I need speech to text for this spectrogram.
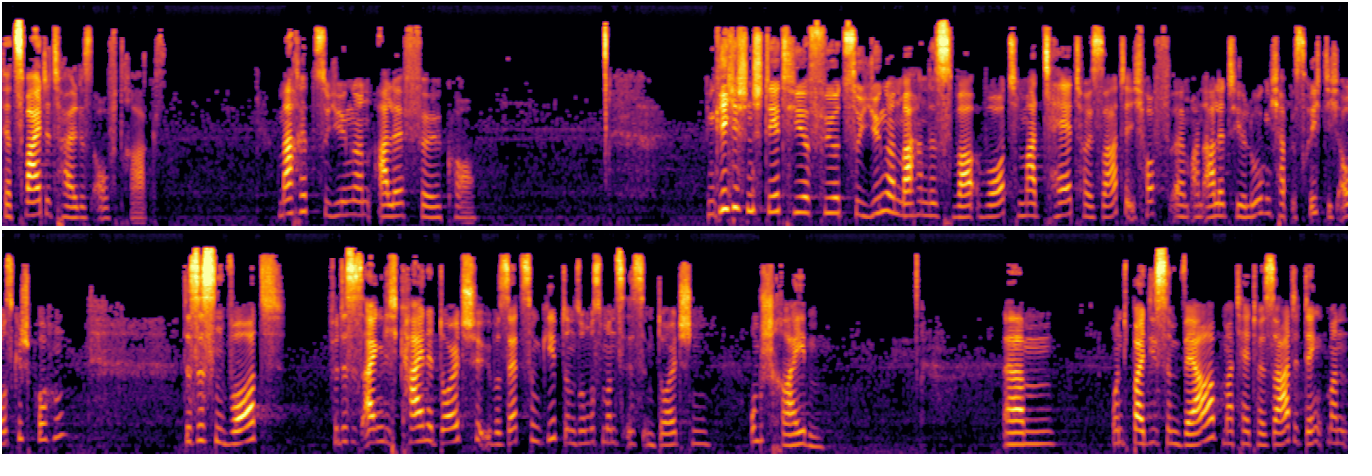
Der zweite Teil des Auftrags. Mache zu Jüngern alle Völker. Im Griechischen steht hier für zu Jüngern machen das Wort Matheteusate. Ich hoffe ähm, an alle Theologen, ich habe es richtig ausgesprochen. Das ist ein Wort, für das es eigentlich keine deutsche Übersetzung gibt und so muss man es im Deutschen umschreiben. Ähm, und bei diesem Verb, Matheteusate, denkt man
